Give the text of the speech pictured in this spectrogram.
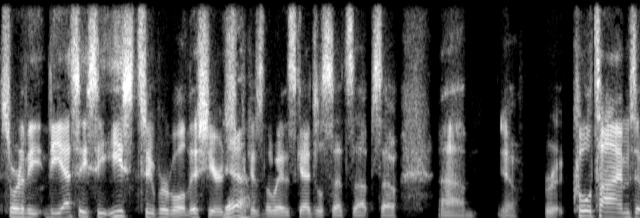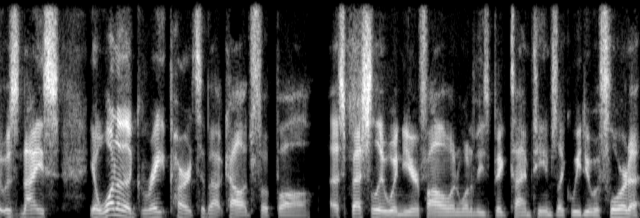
sort of the the SEC East Super Bowl this year, just yeah. because of the way the schedule sets up. So, um, you know, cool times. It was nice. You know, one of the great parts about college football, especially when you're following one of these big time teams like we do with Florida,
